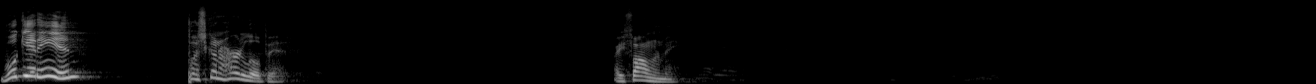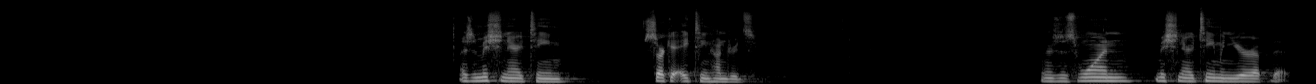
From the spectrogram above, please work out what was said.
We'll get in, but it's going to hurt a little bit. Are you following me? There's a missionary team, circa 1800s. And there's this one missionary team in Europe that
